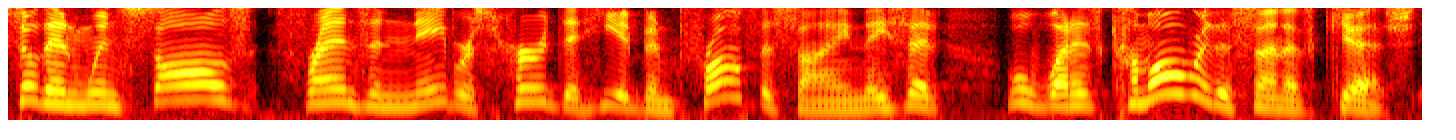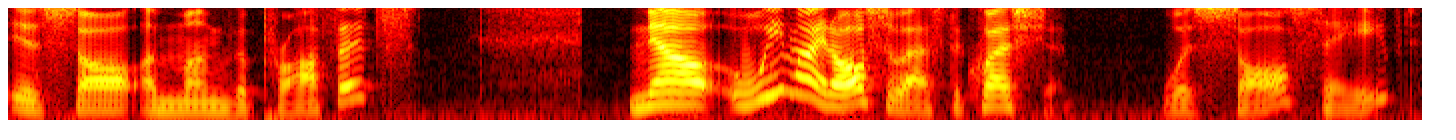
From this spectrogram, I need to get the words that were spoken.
So then, when Saul's friends and neighbors heard that he had been prophesying, they said, Well, what has come over the son of Kish? Is Saul among the prophets? Now, we might also ask the question Was Saul saved?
